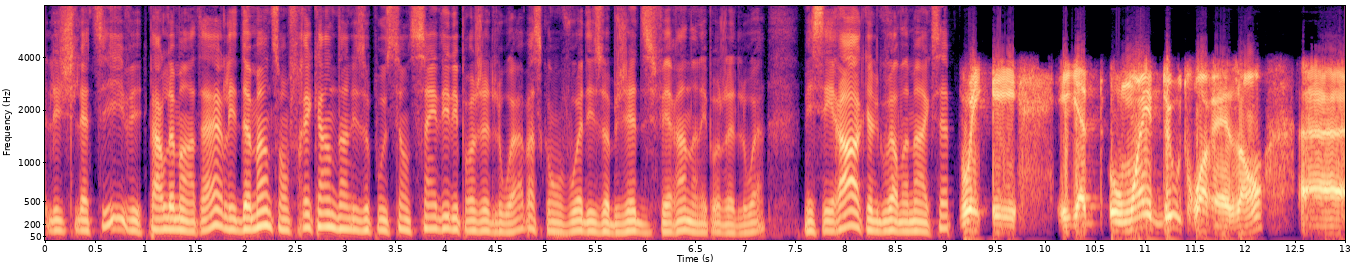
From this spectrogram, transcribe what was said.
législative et parlementaire. Les demandes sont fréquentes dans les oppositions de scinder les projets de loi parce qu'on voit des objets différents dans les projets de loi. Mais c'est rare que le gouvernement accepte. Oui, et il y a au moins deux ou trois raisons. Euh,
